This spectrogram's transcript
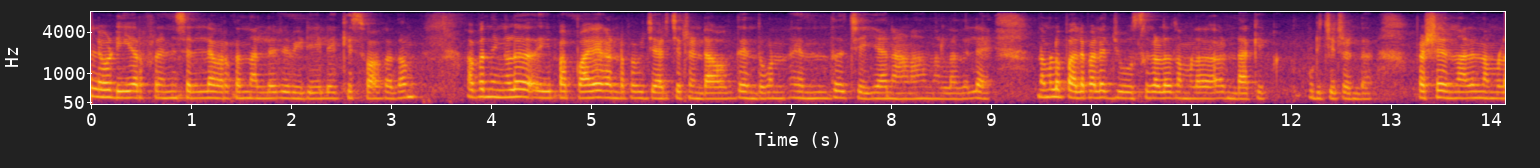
ഹലോ ഡിയർ ഫ്രണ്ട്സ് എല്ലാവർക്കും നല്ലൊരു വീഡിയോയിലേക്ക് സ്വാഗതം. അപ്പം നിങ്ങൾ ഈ പപ്പായ കണ്ടപ്പോൾ വിചാരിച്ചിട്ടുണ്ടാവും ഇത് എന്തുകൊണ്ട് എന്ത് ചെയ്യാനാണ് എന്നുള്ളത് അല്ലേ? നമ്മൾ പല പല ജ്യൂസുകൾ നമ്മൾ ഉണ്ടാക്കി കുടിച്ചിട്ടുണ്ട്. പക്ഷേ എന്നാലും നമ്മൾ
